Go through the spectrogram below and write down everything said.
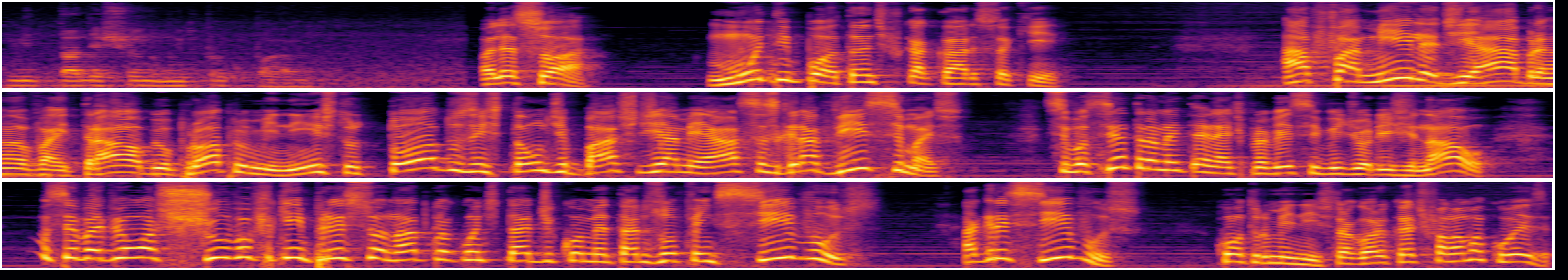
me está deixando muito preocupado. Olha só, muito importante ficar claro isso aqui. A família de Abraham Weintraub, o próprio ministro, todos estão debaixo de ameaças gravíssimas. Se você entrar na internet para ver esse vídeo original, você vai ver uma chuva. Eu fiquei impressionado com a quantidade de comentários ofensivos, agressivos contra o ministro. Agora eu quero te falar uma coisa.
